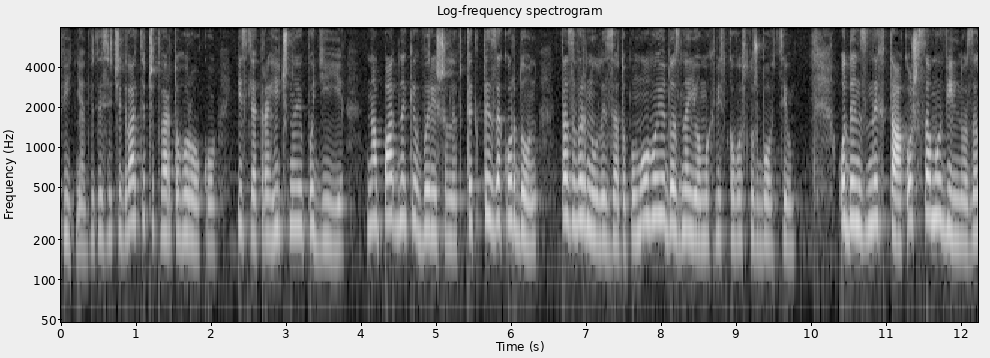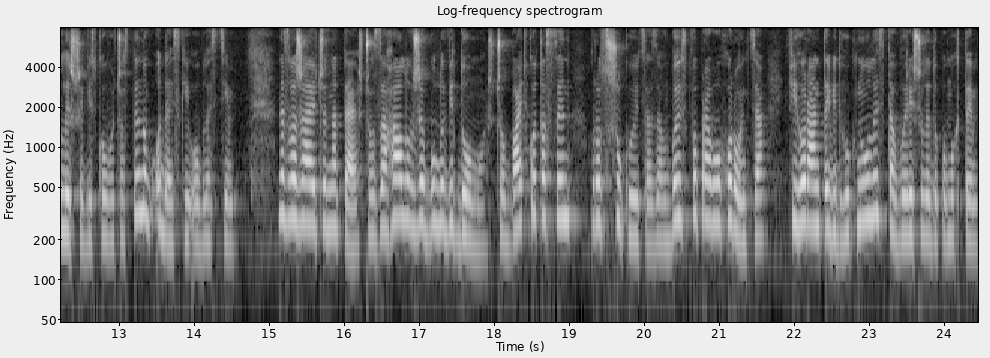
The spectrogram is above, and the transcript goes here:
квітня 2024 року, після трагічної події, нападники вирішили втекти за кордон та звернулись за допомогою до знайомих військовослужбовців. Один з них також самовільно залишив військову частину в Одеській області. Незважаючи на те, що загалу вже було відомо, що батько та син розшукуються за вбивство правоохоронця, фігуранти відгукнулись та вирішили допомогти.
